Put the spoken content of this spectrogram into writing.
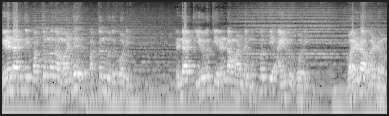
இரண்டாயிரத்தி பத்தொன்பதாம் ஆண்டு பத்தொன்பது கோடி. இரண்டாயிரத்தி இருபத்தி இரண்டாம் ஆண்டு முப்பத்தி ஐந்து கோடி. வருடா வருடம்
